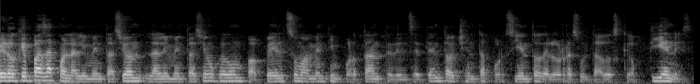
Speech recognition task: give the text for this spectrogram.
Pero ¿qué pasa con la alimentación? La alimentación juega un papel sumamente importante, del 70-80% de los resultados que obtienes.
